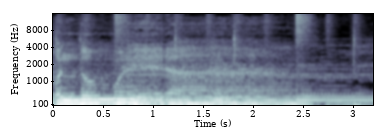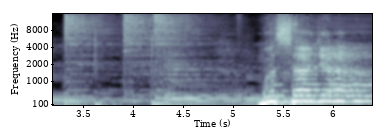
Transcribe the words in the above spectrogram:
cuando muera. Más allá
